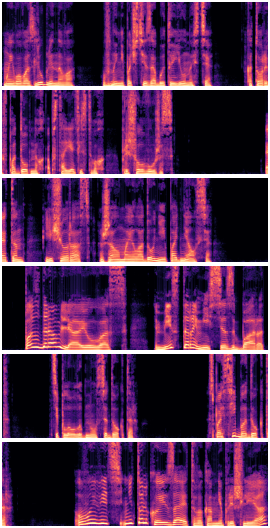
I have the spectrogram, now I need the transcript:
моего возлюбленного в ныне почти забытой юности, который в подобных обстоятельствах пришел в ужас? Этан еще раз сжал мои ладони и поднялся. «Поздравляю вас, мистер и миссис Барретт», — тепло улыбнулся доктор. «Спасибо, доктор. Вы ведь не только из-за этого ко мне пришли, а?»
